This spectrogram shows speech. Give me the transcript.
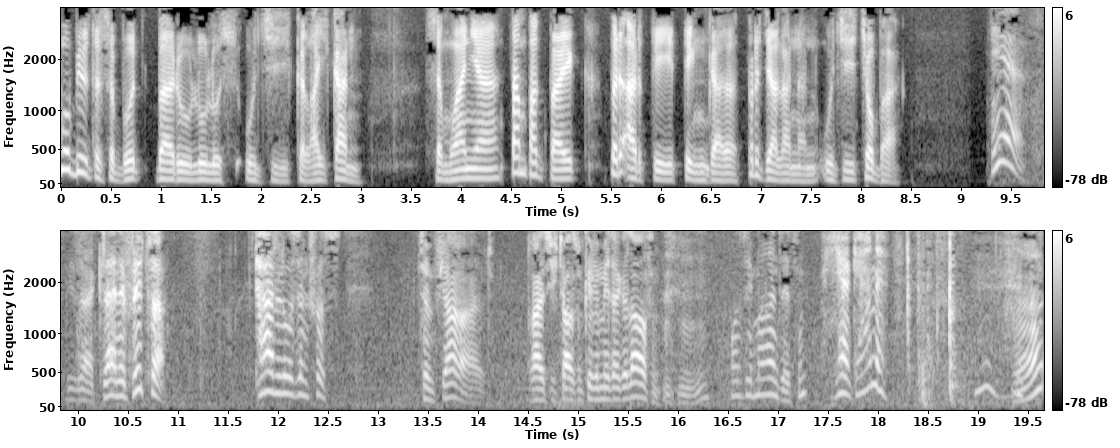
mobil tersebut baru lulus uji kelaikan. Semuanya tampak baik, berarti tinggal perjalanan uji coba. Hier, dieser kleine Flitzer. Tadellosen Schuss. Fünf Jahre alt. 30.000 Kilometer gelaufen. Mhm. Wollen Sie sich mal reinsetzen? Ja, gerne. Hm. Ja?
